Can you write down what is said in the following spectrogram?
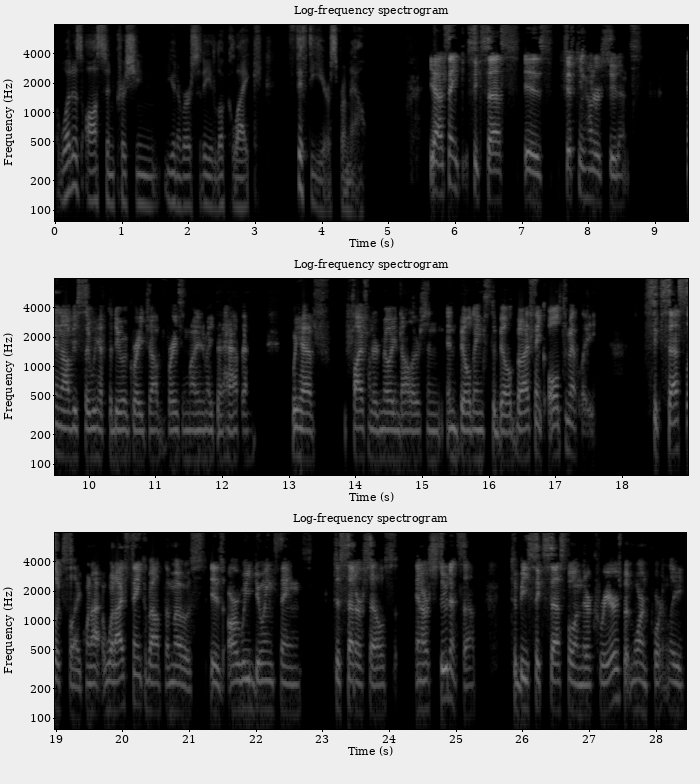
what does Austin Christian University look like 50 years from now? Yeah, I think success is 1500 students. And obviously we have to do a great job of raising money to make that happen. We have $500 million in, in buildings to build. But I think ultimately, success looks like when I what I think about the most is are we doing things to set ourselves and our students up to be successful in their careers, but more importantly,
